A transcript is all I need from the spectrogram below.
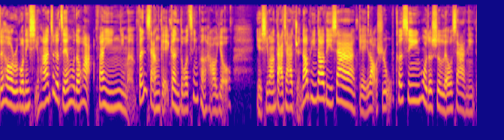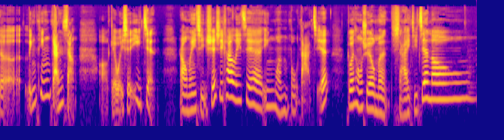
最后，如果你喜欢这个节目的话，欢迎你们分享给更多亲朋好友。也希望大家卷到频道底下给老师五颗星，或者是留下你的聆听感想，啊、给我一些意见。让我们一起学习靠理解，英文不打结。各位同学，我们下一集见喽！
